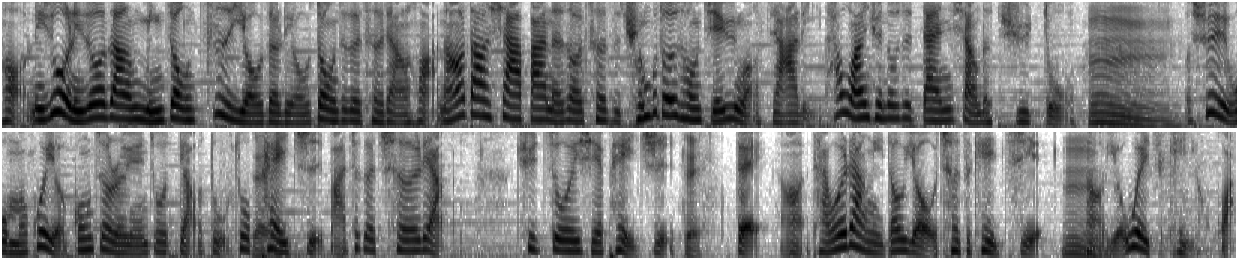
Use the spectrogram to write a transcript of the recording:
好，你如果你说让民众自由的流动这个车辆的话，然后到下班的时候，车子全部都是从捷运往家里，它完全都是单向的居多。嗯，所以我们会有工作人员做调度、做配置，把这个车辆去做一些配置。对对啊，才会让你都有车子可以借，嗯，好，有位置可以还。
